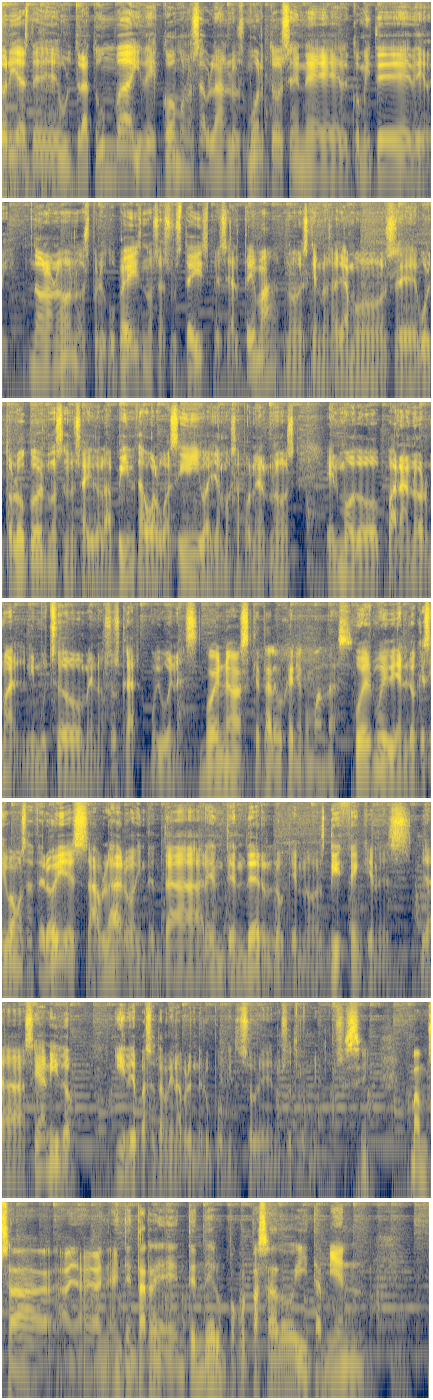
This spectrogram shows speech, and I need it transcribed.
historias de ultratumba y de cómo nos hablan los muertos en el comité de hoy. No, no, no, no os preocupéis, no os asustéis, pese al tema. No es que nos hayamos eh, vuelto locos, no se nos ha ido la pinza o algo así y vayamos a ponernos en modo paranormal, ni mucho menos. Oscar, muy buenas. Buenas, ¿qué tal Eugenio? ¿Cómo andas? Pues muy bien, lo que sí vamos a hacer hoy es hablar o intentar entender lo que nos dicen quienes ya se han ido y de paso también aprender un poquito sobre nosotros mismos. Sí, vamos a, intentar entender un poco el pasado y también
